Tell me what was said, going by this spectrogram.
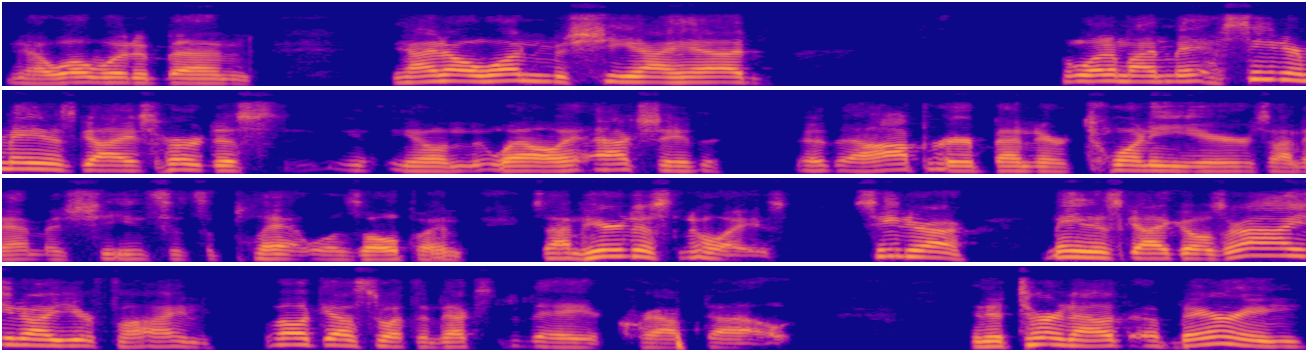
You know, what would have been? You know, I know one machine I had one of my senior maintenance guys heard this, you know, well, actually, the, the operator been there 20 years on that machine since the plant was open. So I'm hearing this noise. Senior maintenance guy goes, ah, you know, you're fine. Well, guess what? The next day it crapped out. And it turned out a bearing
